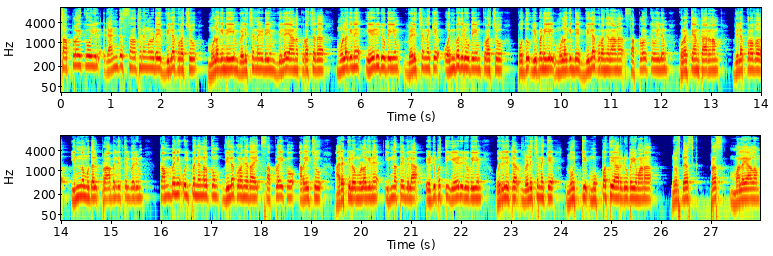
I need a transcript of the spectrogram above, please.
സപ്ലൈകോയിൽ രണ്ട് സാധനങ്ങളുടെ വില കുറച്ചു. മുളകിന്റെയും വെളിച്ചെണ്ണയുടെയും വിലയാണ് കുറച്ചത്. മുളകിന് ഏഴ് രൂപയും വെളിച്ചെണ്ണയ്ക്ക് ഒൻപത് രൂപയും കുറച്ചു. പൊതുവിപണിയിൽ മുളകിന്റെ വില കുറഞ്ഞതാണ് സപ്ലൈകോയിലും കുറയ്ക്കാൻ കാരണം. വിലക്കുറവ് ഇന്നു മുതൽ പ്രാബല്യത്തിൽ വരും. കമ്പനി ഉൽപ്പന്നങ്ങൾക്കും വില കുറഞ്ഞതായി സപ്ലൈകോ അറിയിച്ചു. അര കിലോ മുളകിന് ഇന്നത്തെ വില എഴുപത്തിയേഴ് രൂപയും ഒരു ലിറ്റർ വെളിച്ചെണ്ണയ്ക്ക് നൂറ്റി മുപ്പത്തിയാറ് രൂപയുമാണ്. News desk press Malayalam.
